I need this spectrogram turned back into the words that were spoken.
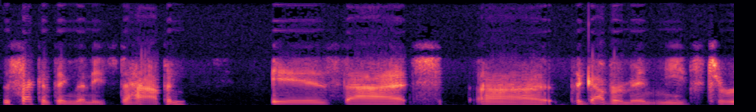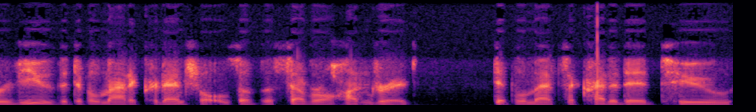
The second thing that needs to happen is that uh, the government needs to review the diplomatic credentials of the several hundred diplomats accredited to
